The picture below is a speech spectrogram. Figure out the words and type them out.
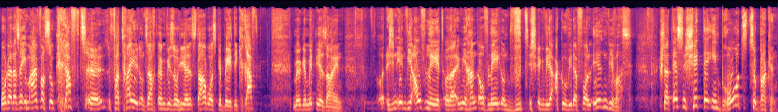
Oder dass er ihm einfach so Kraft äh, verteilt und sagt irgendwie so hier Star Wars Gebet, die Kraft möge mit dir sein und ich ihn irgendwie auflädt oder irgendwie Hand auflegt und wut, ist irgendwie der Akku wieder voll, irgendwie was. Stattdessen schickt er ihn Brot zu backen.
